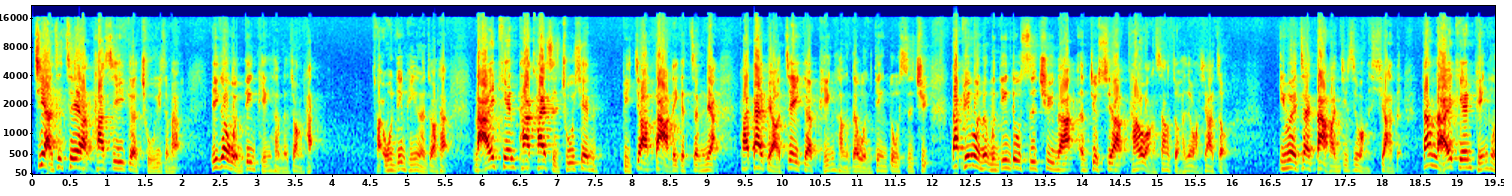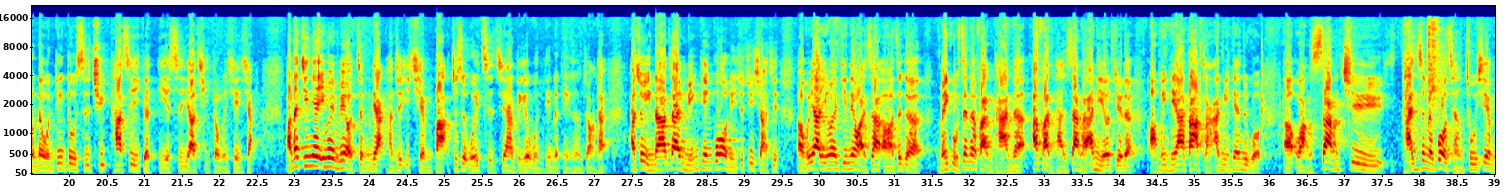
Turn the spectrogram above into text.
既然是这样，它是一个处于什么一个稳定平衡的状态，啊，稳定平衡的状态。哪一天它开始出现比较大的一个增量，它代表这个平衡的稳定度失去。那平稳的稳定度失去呢，呃，就是要它会往上走还是往下走？因为在大环境是往下的，当哪一天平衡的稳定度失去，它是一个跌势要启动的现象。好，那今天因为没有增量，它就一千八，就是维持这样的一个稳定的平衡状态啊。所以呢，在明天过后你就去小心啊，不要因为今天晚上啊这个美股真的反弹了啊，反弹上来啊，你又觉得啊明天要大涨啊，明天如果啊往上去弹升的过程出现。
